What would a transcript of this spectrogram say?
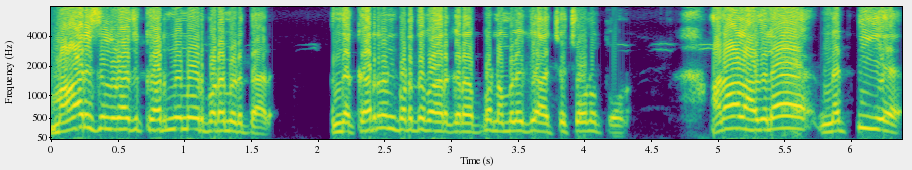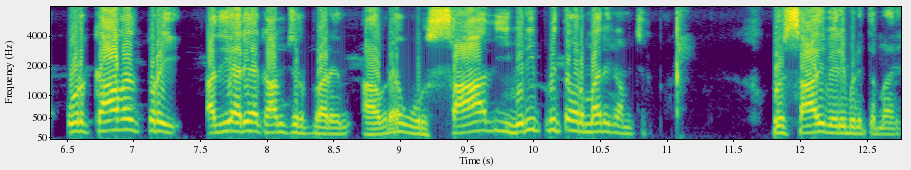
மாரி செல்வராஜ் கர்ணன் ஒரு படம் எடுத்தார். அந்த கர்ணன் படத்தை பார்க்கிறப்ப நம்மளுக்கு அச்சச்சோன்னு தோணும். ஆனால் அதுல நட்டிய ஒரு காவல்துறை அதிகாரியாக காமிச்சிருப்பாரு. அவரை ஒரு சாதி வெறி பிடித்தவர் மாதிரி காமிச்சிருப்பாரு. ஒரு சாதி வெறி பிடித்த மாதிரி.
